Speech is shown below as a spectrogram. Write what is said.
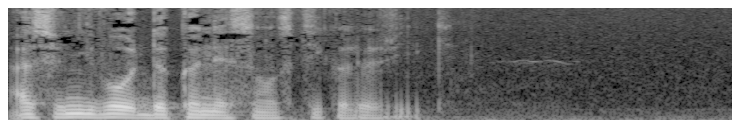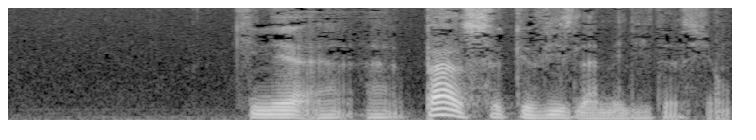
à ce niveau de connaissance psychologique, qui n'est pas ce que vise la méditation.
